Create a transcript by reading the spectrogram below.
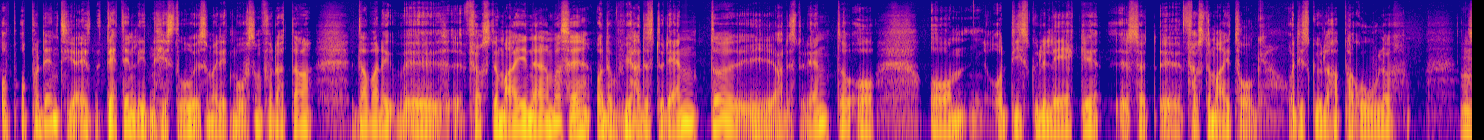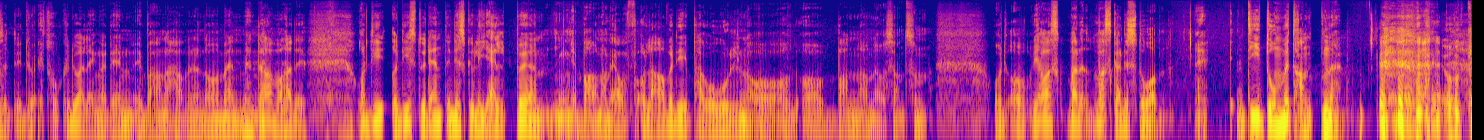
og, og, på den tida, Dette er en liten historie som er litt morsom, for da, da var det uh, eh, 1. mai nærma seg, og da, vi hadde studenter, hadde studenter og, og, de skulle leke 1. Eh, mai-tog, og de skulle ha paroler Altså, jeg tror ikke du har lenger den i barnehagene nå, men, men, da var det Og de, og de studentene de skulle hjelpe barna med å, å lage de parolene og, og, og bannerne og sånt. Som, og, og ja, hva, hva, skal det stå? De dumme tantene. ok.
